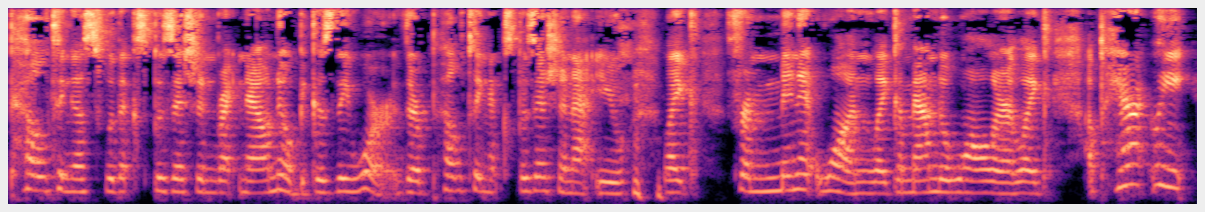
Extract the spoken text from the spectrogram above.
pelting us with exposition right now. No, because they were. They're pelting exposition at you, like from minute one, like Amanda Waller, like apparently,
